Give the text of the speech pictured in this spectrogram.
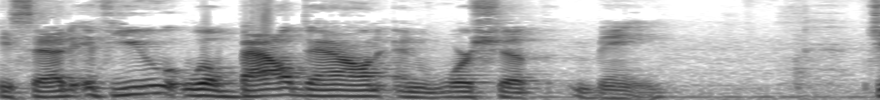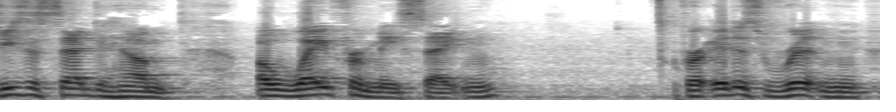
he said, if you will bow down and worship me. Jesus said to him, Away from me, Satan, for it is written,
